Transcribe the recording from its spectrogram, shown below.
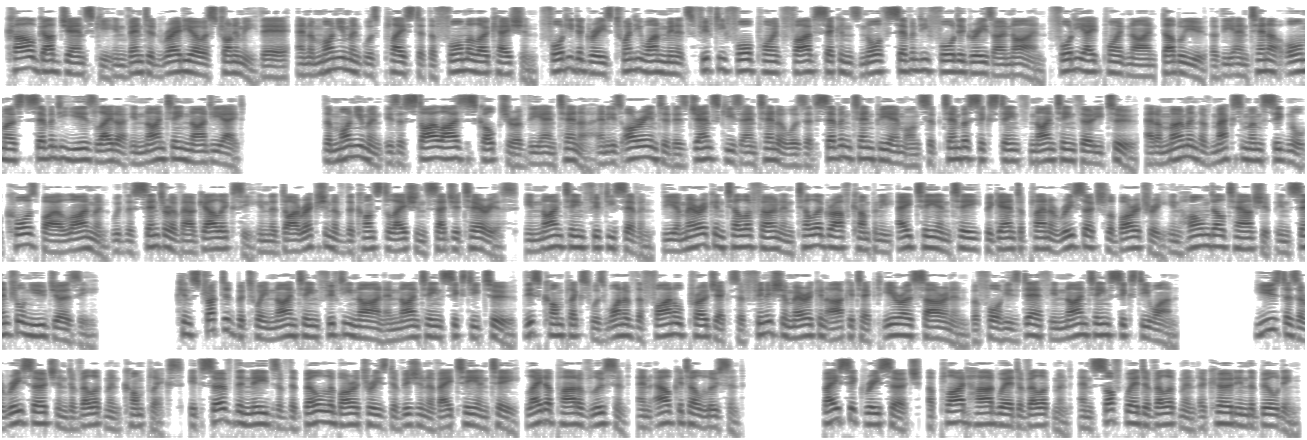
Karl Guthe Jansky invented radio astronomy there, and a monument was placed at the former location 40 degrees 21 minutes 54.5 seconds north 74 degrees 09 48.9 W of the antenna almost 70 years later in 1998. The monument is a stylized sculpture of the antenna and is oriented as Jansky's antenna was at 7.10 pm on September 16, 1932, at a moment of maximum signal caused by alignment with the center of our galaxy in the direction of the constellation Sagittarius. In 1957, the American Telephone and Telegraph Company AT&T began to plan a research laboratory in Holmdel Township in central New Jersey. Constructed between 1959 and 1962, this complex was one of the final projects of Finnish-American architect Eero Saarinen before his death in 1961. Used as a research and development complex, it served the needs of the Bell Laboratories division of AT&T, later part of Lucent, and Alcatel-Lucent. Basic research, applied hardware development, and software development occurred in the building.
